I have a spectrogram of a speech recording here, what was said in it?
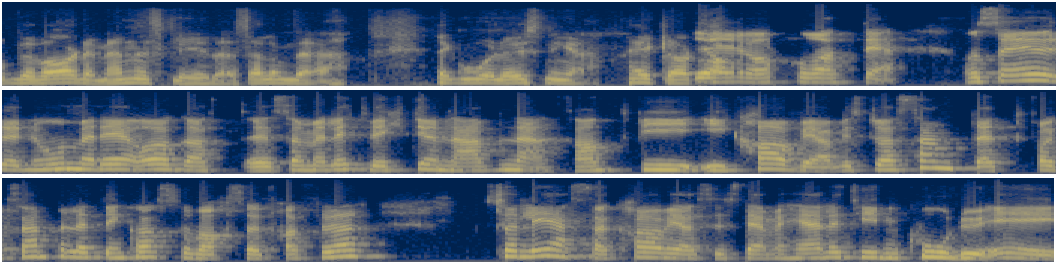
å bevare det menneskelige i det, selv om det er gode løsninger. Helt klart. Det er jo akkurat det. Og så er det noe med det også at, eh, som er litt viktig å nevne. Sant? Vi i Kravia, Hvis du har sendt et, for et inkassovarsel fra før, så leser Kravia-systemet hele tiden hvor du er i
